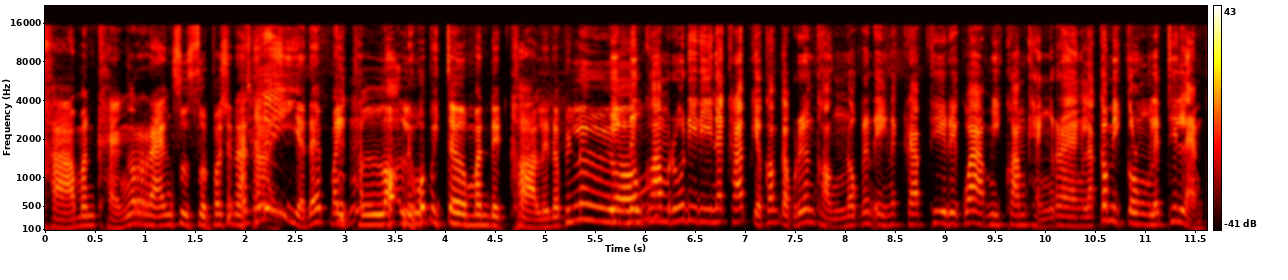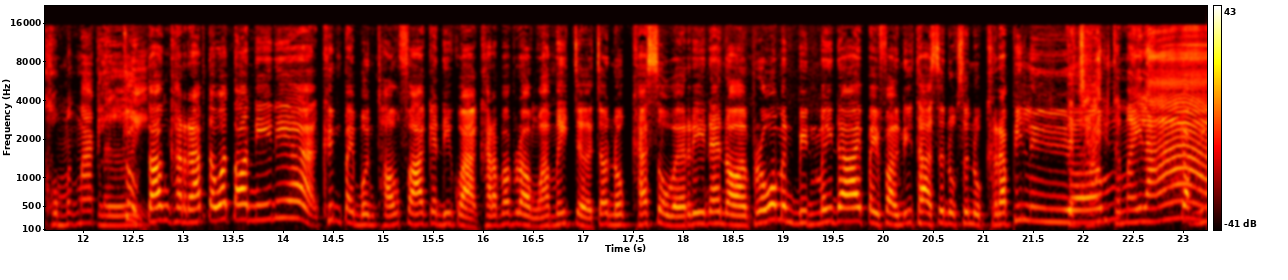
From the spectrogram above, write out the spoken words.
ขามันแข็งแรงสุดๆ เพราะฉะนั้นใช่เฮ้ยอย่าได้ไปทะเลาะหรือว่าไปเจอมันเด็ดขาดเลยนะพี่เหลือมอีกหนึ่งความรู้ดีๆนะครับ เกี่ยวข้องกับเรื่องของนกนั่นเองนะครับ ที่เรียกว่ามีความแข็งแรงแล้วก็มีกรงเล็บที่แหลมคมมากๆเลยถูกต้องครับ แต่ว่าตอนนี้เนี่ยขึ้นไปบนท้องฟ้ากันดีกว่าครับรับรองว่าไม่เจอเจ้านกแคสโซเวรี่แน่นอน เพราะว่ามันบินไม่ได้ไปฟังนิทานสนุกๆครับพี่เหลือมจะใช้อยู่ทำไมล่ะกับนิ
